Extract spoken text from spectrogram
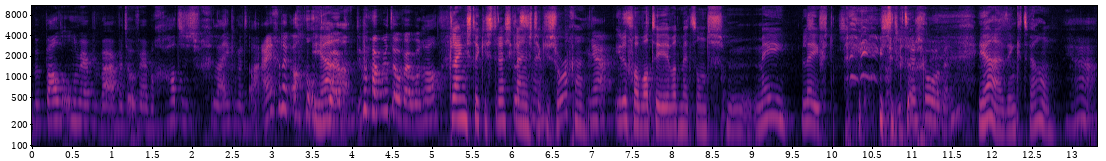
bepaalde onderwerpen waar we het over hebben gehad, dus het vergelijken met eigenlijk Ja. onderwerpen waar we het over hebben gehad. Klein stukje stress, klein stukje zorgen. Ja, In ieder geval wat, eh, wat met ons meeleeft. Ja, ik denk het wel. Ja,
